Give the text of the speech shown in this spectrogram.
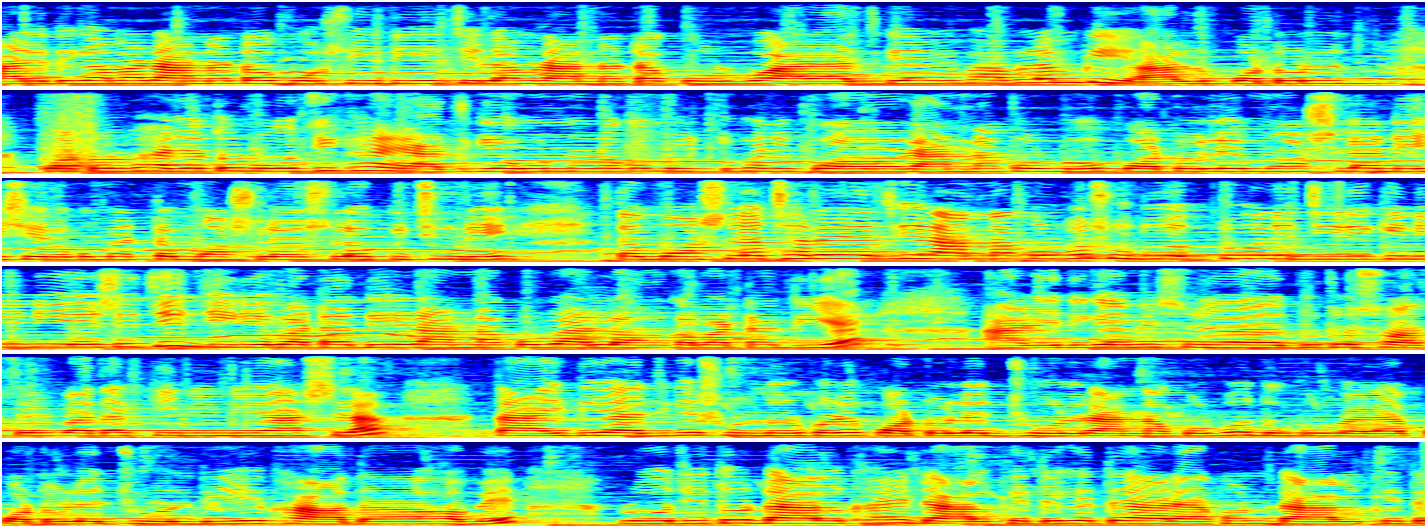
আর এদিকে আমার রান্নাটাও বসিয়ে দিয়েছিলাম, রান্নাটা করব। আর আজকে আমি ভাবলাম কি, আলু পটল পটল ভাজা তো রোজই খাই, আজকে অন্যরকম একটুখানি রান্না করব। পটলে মশলা নেই, সেরকম একটা মশলা টশলাও কিছু নেই। তা মশলা ছাড়াই আজকে রান্না করব, শুধু একটুখানি জিরে কিনে নিয়ে এসেছি, জিরে বাটা দিয়ে রান্না করব আর লঙ্কা বাটা দিয়ে। আর এদিকে আমি দুটো সসের পাতা কিনে নিয়ে আসলাম। তাই দিয়ে আজকে সুন্দর করে পটলের ঝোল রান্না করব। দুপুরবেলা পটলের ঝোল দিয়ে খাওয়া দাওয়া হবে। রোজই তো ডাল খাই, ডাল খেতে খেতে আর এখন ডাল খেতে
